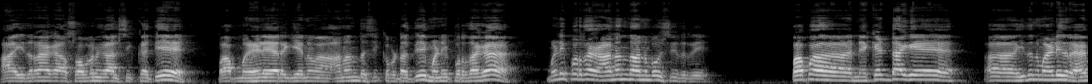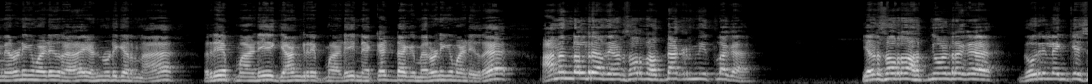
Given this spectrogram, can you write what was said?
ಆ ಇದ್ರಾಗ ಸೊಬನಗಾಲ್ ಸಿಕ್ಕತಿ. ಪಾಪ ಮಹಿಳೆಯರಿಗೇನು ಆನಂದ ಸಿಕ್ಕಬಿಟ್ಟತಿ ಮಣಿಪುರದಾಗ. ಮಣಿಪುರದಾಗ ಆನಂದ ಅನುಭವಿಸಿದ್ರಿ. ಪಾಪ ನೆಕೆಡ್ಡಾಗಿ ಇದನ್ನ ಮಾಡಿದ್ರೆ, ಮೆರವಣಿಗೆ ಮಾಡಿದ್ರೆ ಹೆಣ್ಣು ಹುಡುಗಿಯರನ್ನ ರೇಪ್ ಮಾಡಿ, ಗ್ಯಾಂಗ್ ರೇಪ್ ಮಾಡಿ ನೆಕೆಡ್ಡಾಗಿ ಮೆರವಣಿಗೆ ಮಾಡಿದ್ರೆ ಆನಂದ ಅಲ್ರಿ ಅದು ಎರಡು ಸಾವಿರದ ಹದಿನಾಲ್ಕರಿಂದ ಇತ್ಲಾಗ. ಎರಡು ಸಾವಿರದ ಹದಿನೇಳರಾಗ ಗೌರಿ ಲಂಕೇಶ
